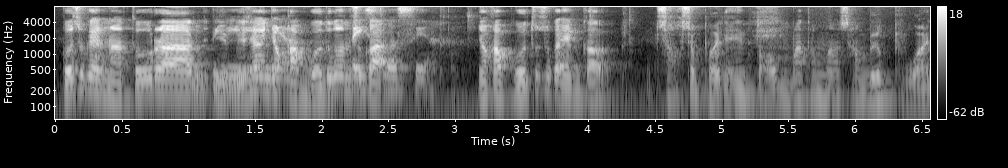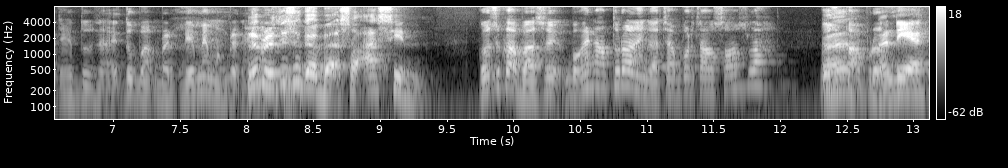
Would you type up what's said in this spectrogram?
Gue suka yang natural. Lebih, Biasanya nyokap iya, gue tuh kan suka ya. nyokap gue tuh suka yang kalau sausnya banyak yang tomat sama sambal banyak itu. Nah itu mereka dia memang lu berarti suka bakso asin Gue suka bakso, pokoknya natural yang nggak campur saus-saus lah. Gue Ah, suka bro. nanti ya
